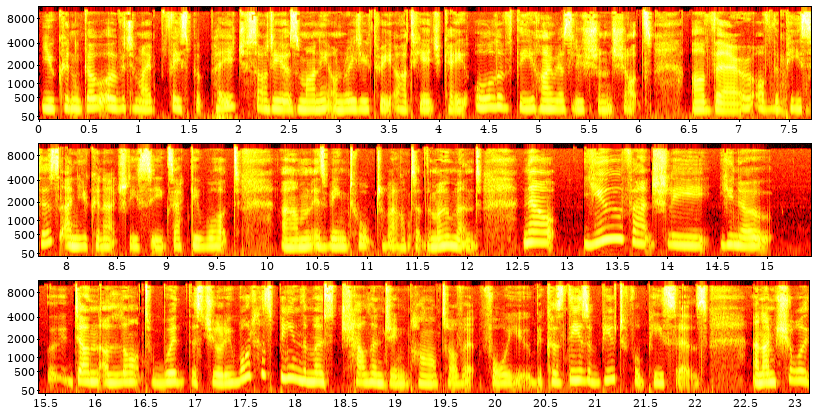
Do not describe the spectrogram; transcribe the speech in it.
you can go over to my Facebook page, Sadia Osmani on Radio 3 RTHK. All of the high resolution shots are there of the pieces, and you can actually see exactly what um, is being talked about at the moment. Now, you've actually, you know, done a lot with this jewelry. What has been the most challenging part of it for you? Because these are beautiful pieces, and I'm sure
